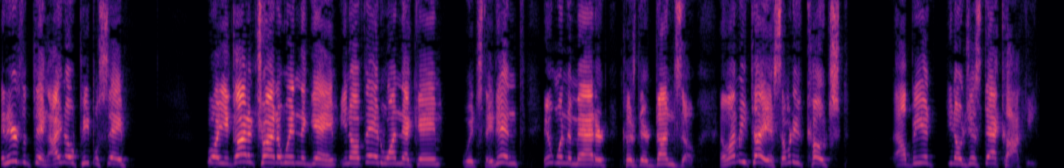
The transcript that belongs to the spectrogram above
And here's the thing I know people say, well, you got to try to win the game. You know, if they had won that game, which they didn't, it wouldn't have mattered because they're donezo. And let me tell you, somebody who coached, albeit, you know, just that cocky,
